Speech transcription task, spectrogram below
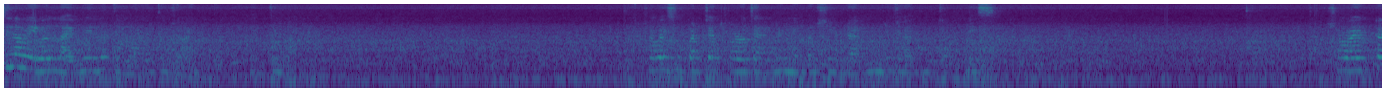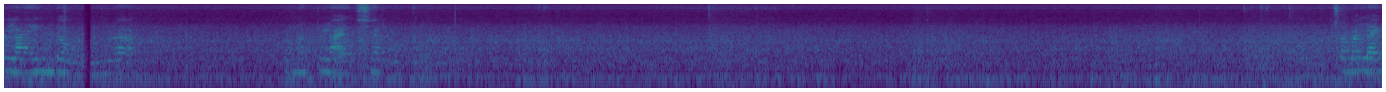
ভাবছিলাম এবার লাইভে এলে তোমরা জয়েন সবাই সুপার চ্যাট করো চ্যানেলের মেম্বারশিপ ডায়মন্ডে জয়েন হয়ে প্লিজ সবাই একটা লাইক দাও বন্ধুরা তোমরা একটু লাইক শেয়ার করতে পারো সবাই লাইক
